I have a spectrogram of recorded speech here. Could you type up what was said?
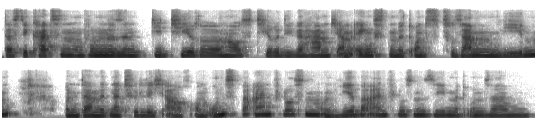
dass die Katzen und Hunde sind die Tiere, Haustiere, die wir haben, die am engsten mit uns zusammenleben und damit natürlich auch um uns beeinflussen und wir beeinflussen sie mit unseren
